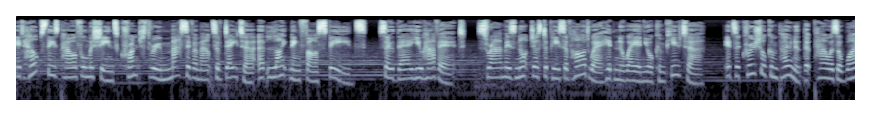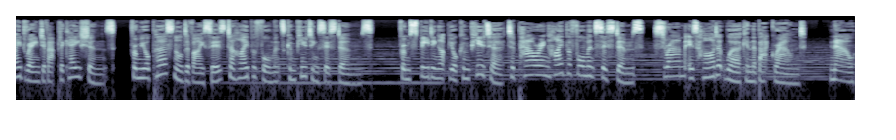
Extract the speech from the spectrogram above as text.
It helps these powerful machines crunch through massive amounts of data at lightning-fast speeds. So there you have it. SRAM is not just a piece of hardware hidden away in your computer. It's a crucial component that powers a wide range of applications, from your personal devices to high-performance computing systems. From speeding up your computer to powering high-performance systems, SRAM is hard at work in the background. Now,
